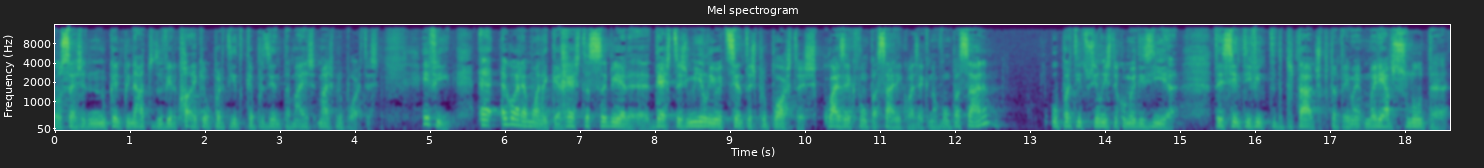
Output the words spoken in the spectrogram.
ou seja, no campeonato de ver qual é que é o partido que apresenta mais, mais propostas. Enfim, eh, agora, Mónica, resta saber eh, destas 1.800 propostas quais é que vão passar e quais é que não vão passar. O Partido Socialista, como eu dizia, tem 120 deputados, portanto, tem maioria absoluta,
